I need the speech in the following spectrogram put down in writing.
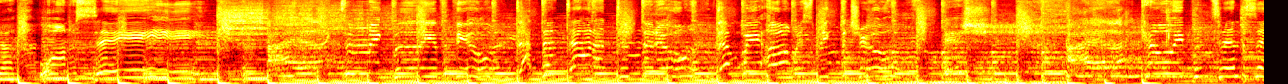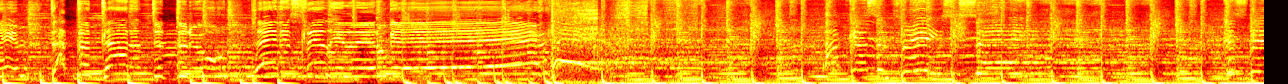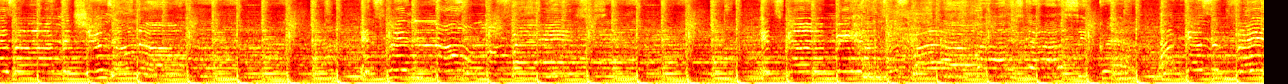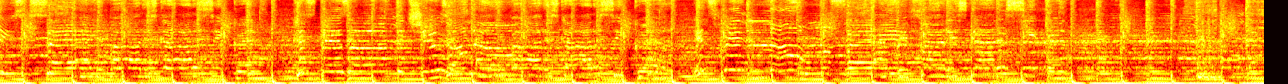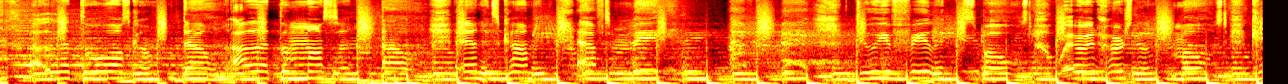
pleasure. let the monster out, and it's coming after me. Do you feel exposed where it hurts the most? Can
